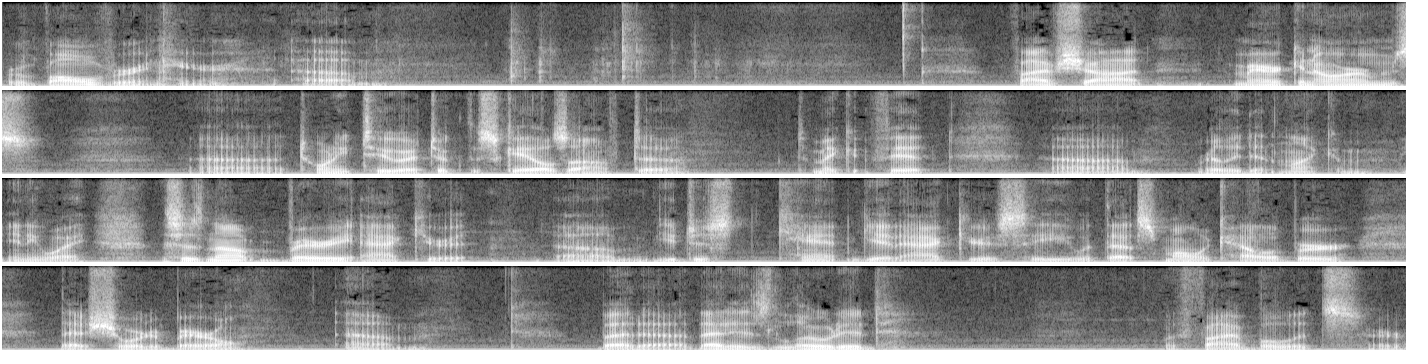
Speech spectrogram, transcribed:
revolver in here. Um, five shot American Arms uh, 22. I took the scales off to to make it fit. Um, really didn't like them anyway. This is not very accurate. Um, you just can't get accuracy with that smaller caliber, that shorter barrel. Um, but uh, that is loaded with five bullets or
